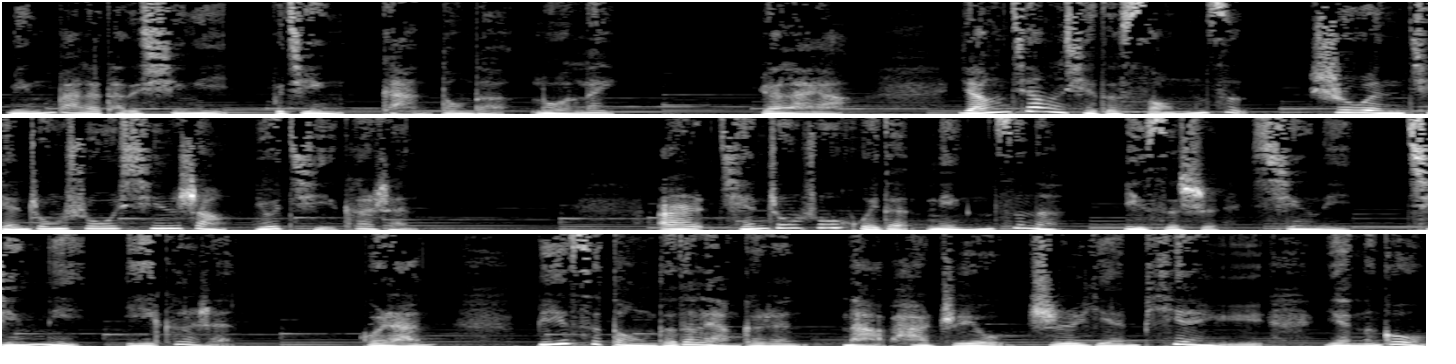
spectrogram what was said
明白了他的心意，不禁感动的落泪。原来啊。杨绛写的“怂”字是问钱钟书心上有几个人，而钱钟书回的“宁”字呢，意思是心里仅你一个人。果然，彼此懂得的两个人，哪怕只有只言片语，也能够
